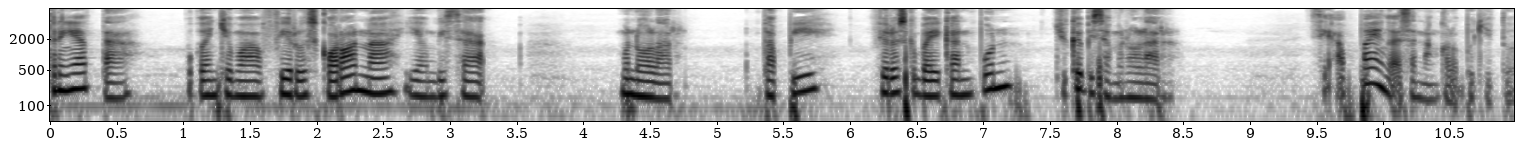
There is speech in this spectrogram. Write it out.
Ternyata bukan cuma virus corona yang bisa menular. Tapi virus kebaikan pun juga bisa menular. Siapa yang gak senang kalau begitu?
